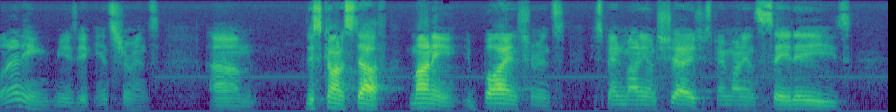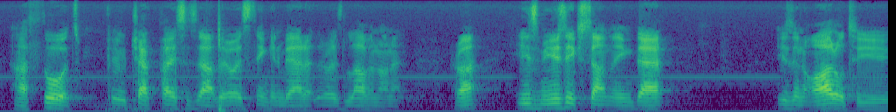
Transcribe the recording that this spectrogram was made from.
learning music, instruments, um, this kind of stuff. Money, you buy instruments, you spend money on shows, you spend money on CDs, uh, thoughts. People chuck posters up, they're always thinking about it, they're always loving on it, right? Is music something that is an idol to you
